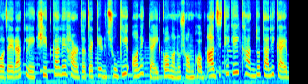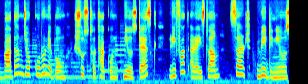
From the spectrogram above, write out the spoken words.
বজায় রাখলে শীতকালে হার্ট অ্যাটাকের ঝুঁকি অনেকটাই কমানো সম্ভব। আজ থেকেই খাদ্য তালিকায় বাদাম যোগ করুন এবং সুস্থ থাকুন। News desk Rifat Ara Islam search BD news.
